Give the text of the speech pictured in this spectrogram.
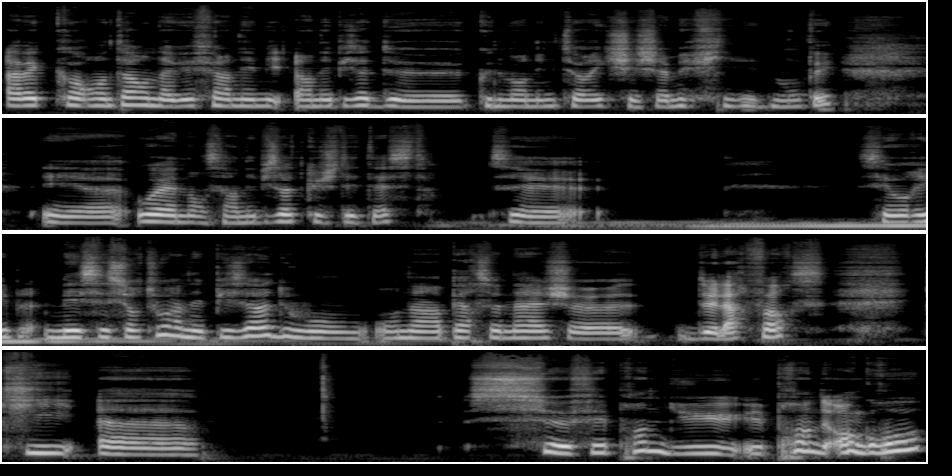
avec Corentin, on avait fait un, épisode de Good Morning Theory que j'ai jamais fini de monter. Et euh, ouais, non, c'est un épisode que je déteste. C'est. C'est horrible. Mais c'est surtout un épisode où on, on a un personnage euh, de l'Air Force qui euh, se fait prendre du. prendre en gros.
